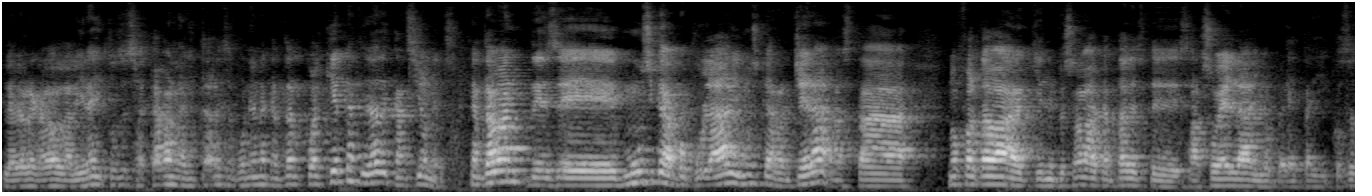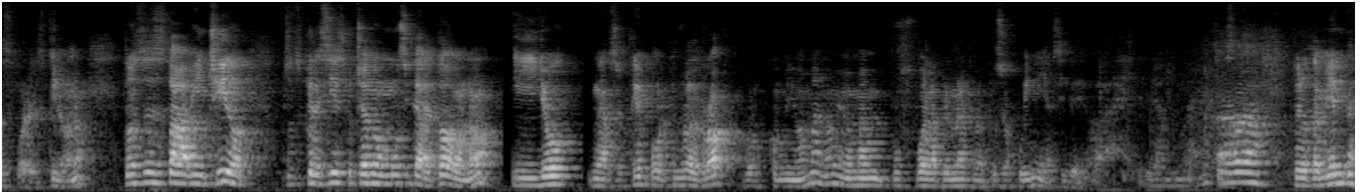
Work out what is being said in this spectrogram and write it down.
le había regalado la lira y entonces sacaban la guitarra y se ponían a cantar cualquier cantidad de canciones. Cantaban desde música popular y música ranchera hasta no faltaba quien empezaba a cantar este zarzuela y opereta y cosas por el estilo, ¿no? Entonces estaba bien chido. Entonces crecí escuchando música de todo, ¿no? Y yo me acerqué, por ejemplo, al rock por- con mi mamá, ¿no? Mi mamá puso- fue la primera que me puso a Queen y así de, ay, la manches". Ah, Pero también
